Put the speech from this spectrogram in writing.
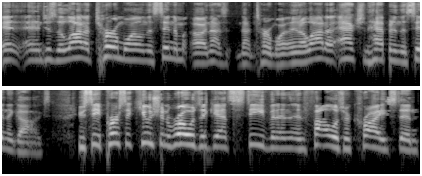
and, and just a lot of turmoil in the synagogue, uh, not, not turmoil, and a lot of action happened in the synagogues. You see, persecution rose against Stephen and, and followers of Christ, and,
